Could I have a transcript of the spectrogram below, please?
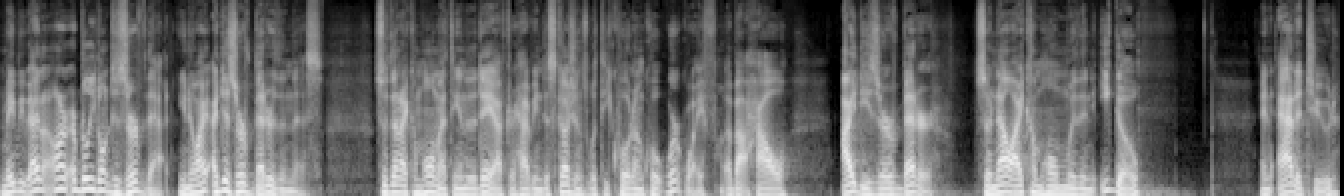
Maybe I, don't, I really don't deserve that. You know, I, I deserve better than this. So then I come home at the end of the day after having discussions with the quote unquote work wife about how I deserve better. So now I come home with an ego, an attitude,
